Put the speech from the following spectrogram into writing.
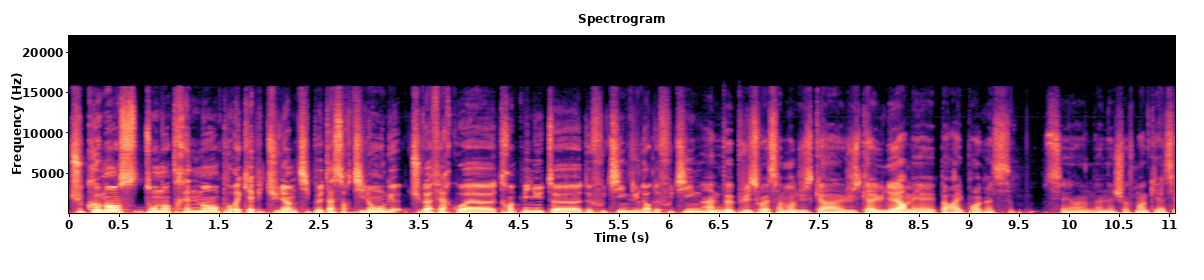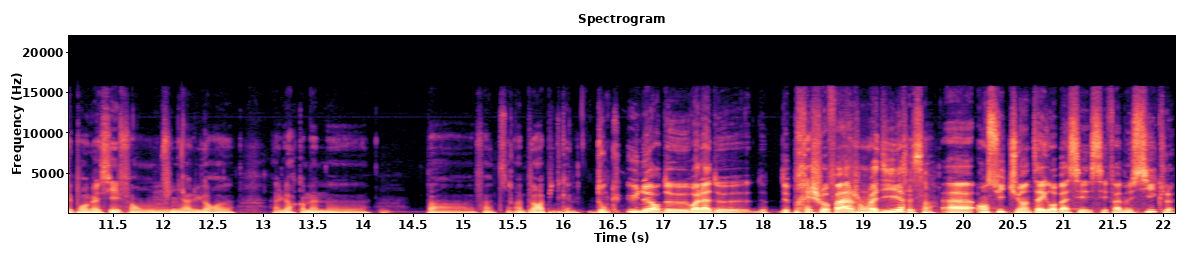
tu commences ton entraînement pour récapituler un petit peu ta sortie longue. Tu vas faire quoi 30 euh, minutes euh, de footing, une heure de footing Un peu plus, ouais, ça monte jusqu'à jusqu'à une heure, mais pareil, progressif. C'est un, échauffement qui est assez progressif. On mmh. finit à l'heure euh, à l'heure quand même pas, enfin, un peu rapide quand même. Donc une heure de, voilà, de, de, préchauffage, on va dire. C'est ça. Euh, ensuite, tu intègres bah, ces, ces, fameux cycles,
